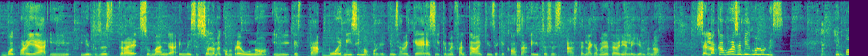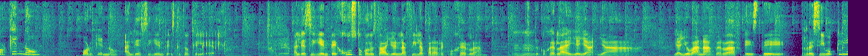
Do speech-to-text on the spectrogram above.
voy por ella y, y entonces trae su manga y me dice, solo me compré uno y está buenísimo porque quién sabe qué, es el que me faltaba, quién sabe qué cosa. Y entonces hasta en la camioneta venía leyendo, ¿no? Se lo acabó ese mismo lunes. ¿Y por qué no? ¿Por qué no? Al día siguiente, es que tengo que leerlo. A ver. Al día siguiente, justo cuando estaba yo en la fila para recogerla, recogerla a ella ya, ya, ya Giovanna, ¿verdad? Este, recibo cling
